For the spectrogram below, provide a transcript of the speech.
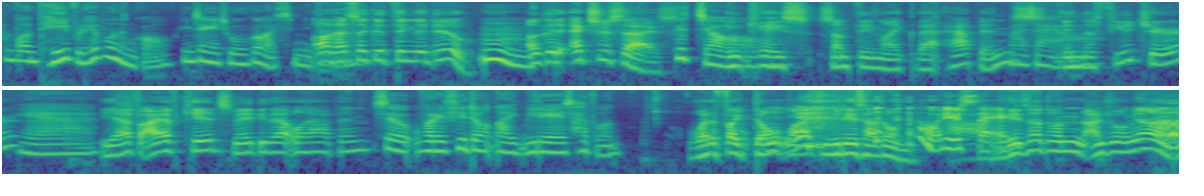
한번 대입을 해보는 거 굉장히 좋은 것 같습니다. Oh, that's a good thing to do. A good exercise. 그쵸. In case something like that happens 맞아요. in the future. Yeah. Yeah, if I have kids, maybe that will happen. So what if you don't like 미래의 사돈? What if I don't like 미래 사돈? What do you 아, say? 미래 사돈 안 좋으면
